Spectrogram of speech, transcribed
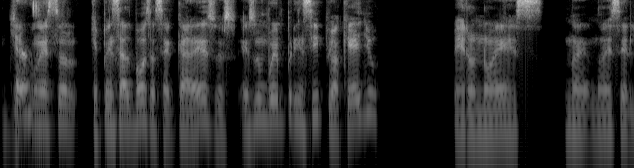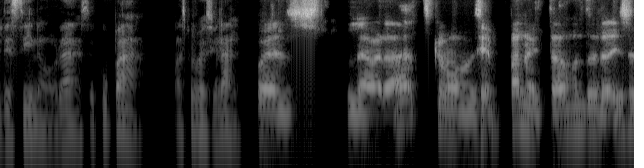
ya con esto, ¿qué pensás vos acerca de eso? Es, es un buen principio aquello, pero no es, no, no es el destino, ¿verdad? Se ocupa más profesional. Pues la verdad, como siempre, bueno, y todo el mundo lo dice,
